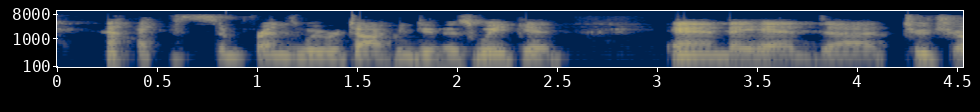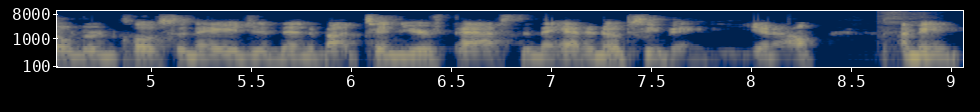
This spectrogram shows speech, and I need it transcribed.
I, have some friends we were talking to this weekend, and they had uh, two children close in age, and then about 10 years passed and they had an oopsie baby, you know? I mean,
